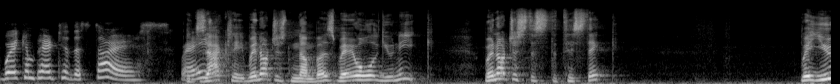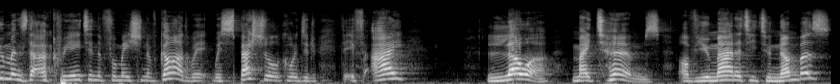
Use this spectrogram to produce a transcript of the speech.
we're compared to the stars, right? Exactly. We're not just numbers, we're all unique. We're not just a statistic. We're humans that are creating the formation of God. We're, we're special according to. If I lower my terms of humanity to numbers,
